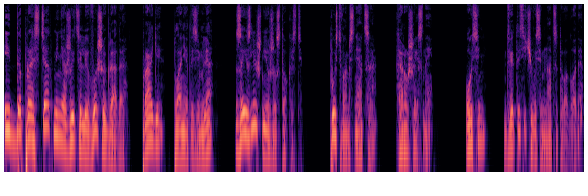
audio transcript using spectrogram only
И да простят меня жители Вышеграда, Праги, планеты Земля, за излишнюю жестокость. Пусть вам снятся хорошие сны. Осень 2018 года.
